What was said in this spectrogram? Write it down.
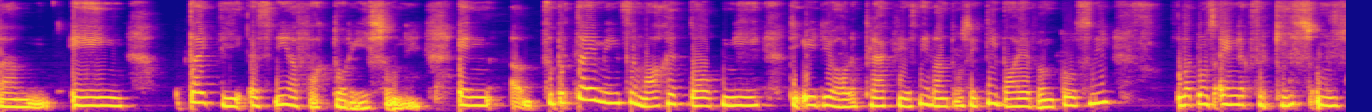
um, en tyd die is nie een factor hier so nie, en um, vir partij mense mag het dalk nie die ideale plek wees nie, want ons het nie baie winkels nie, wat ons eindelijk verkies, ons,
